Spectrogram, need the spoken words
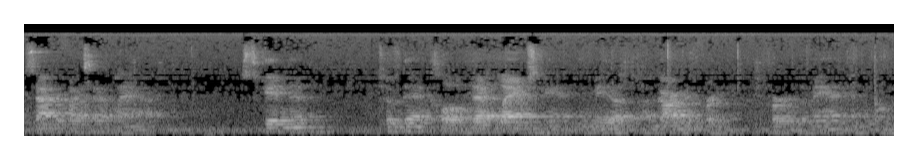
sacrificed that lamb, skinned it, took that cloth, that lamb skin, and made a, a garment for, for the man and the woman,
